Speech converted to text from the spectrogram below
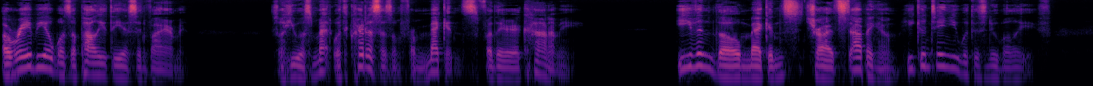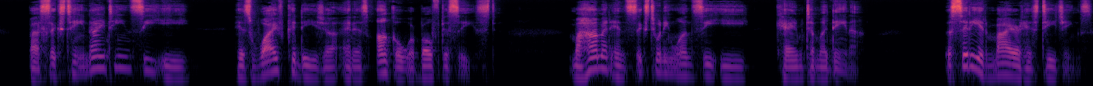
Arabia was a polytheist environment, so he was met with criticism from Meccans for their economy. Even though Meccans tried stopping him, he continued with his new belief. By 1619 CE, his wife Khadijah and his uncle were both deceased. Muhammad in 621 CE came to Medina. The city admired his teachings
